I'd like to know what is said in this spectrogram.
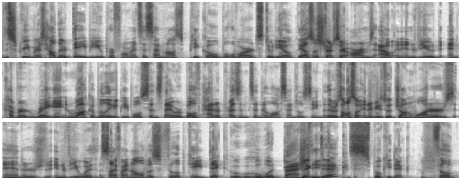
The Screamers held their debut performance at Simonoff's Pico Boulevard studio. They also stretched their arms out and interviewed and covered reggae and rockabilly people since they were both had a presence in the Los Angeles scene. There was also interviews with John Waters and there's an interview with sci-fi novelist Philip K. Dick, Ooh. who would bash Big the- Dick? spooky Dick. Philip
